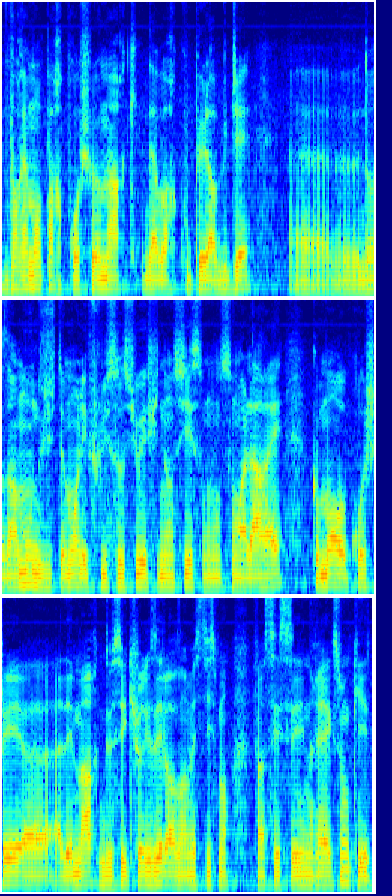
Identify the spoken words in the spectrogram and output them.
vraiment pas reprocher aux marques d'avoir coupé leur budget. Euh, dans un monde où justement les flux sociaux et financiers sont, sont à l'arrêt, comment reprocher euh, à des marques de sécuriser leurs investissements? Enfin, c'est, une réaction qui est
